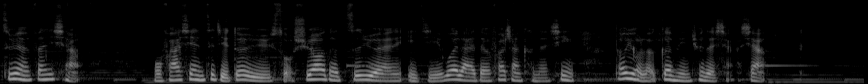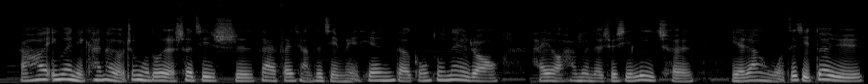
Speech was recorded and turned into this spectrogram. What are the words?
资源分享。我发现自己对于所需要的资源以及未来的发展可能性都有了更明确的想象。然后，因为你看到有这么多的设计师在分享自己每天的工作内容，还有他们的学习历程，也让我自己对于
